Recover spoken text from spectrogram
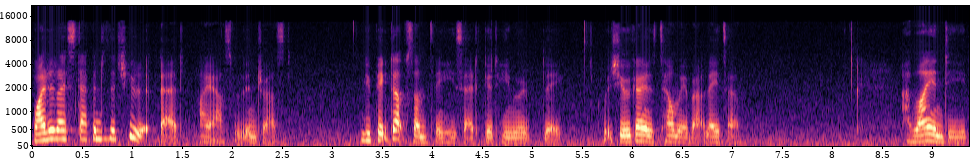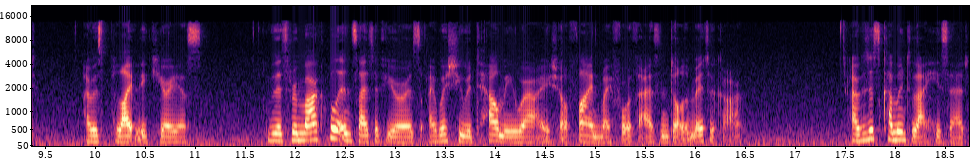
Why did I step into the tulip bed? I asked with interest. You picked up something, he said good humouredly which you were going to tell me about later. Am I indeed? I was politely curious. With this remarkable insight of yours, I wish you would tell me where I shall find my $4,000 motor car. I was just coming to that, he said.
